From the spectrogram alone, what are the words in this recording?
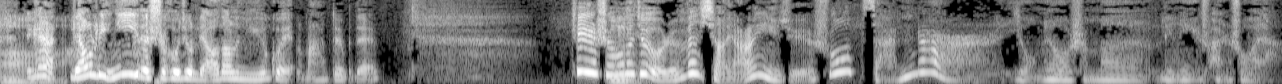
啊，你看聊灵异的时候就聊到了女鬼了嘛，对不对？这个时候呢，嗯就有人问小杨一句，说：“咱这儿有没有什么灵异传说呀？”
